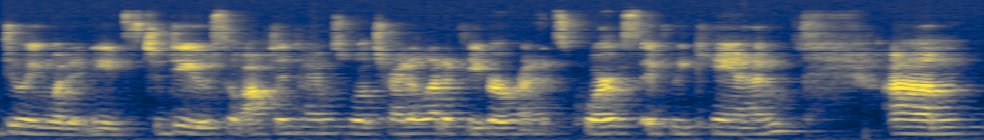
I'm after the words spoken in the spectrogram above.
doing what it needs to do. So oftentimes we'll try to let a fever run its course if we can. Um,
